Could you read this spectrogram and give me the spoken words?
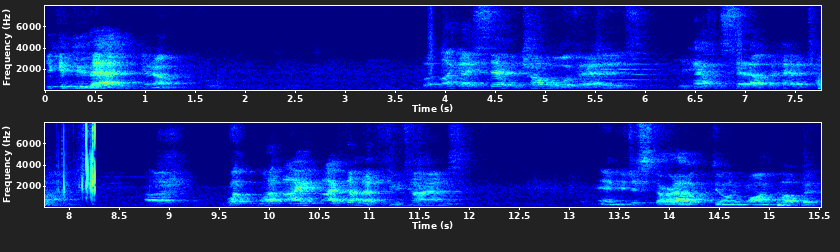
you could do that, you know? But like I said, the trouble with that is you have to set up ahead of time. Uh, What, what I, I've done that a few times, and you just start out doing one puppet,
